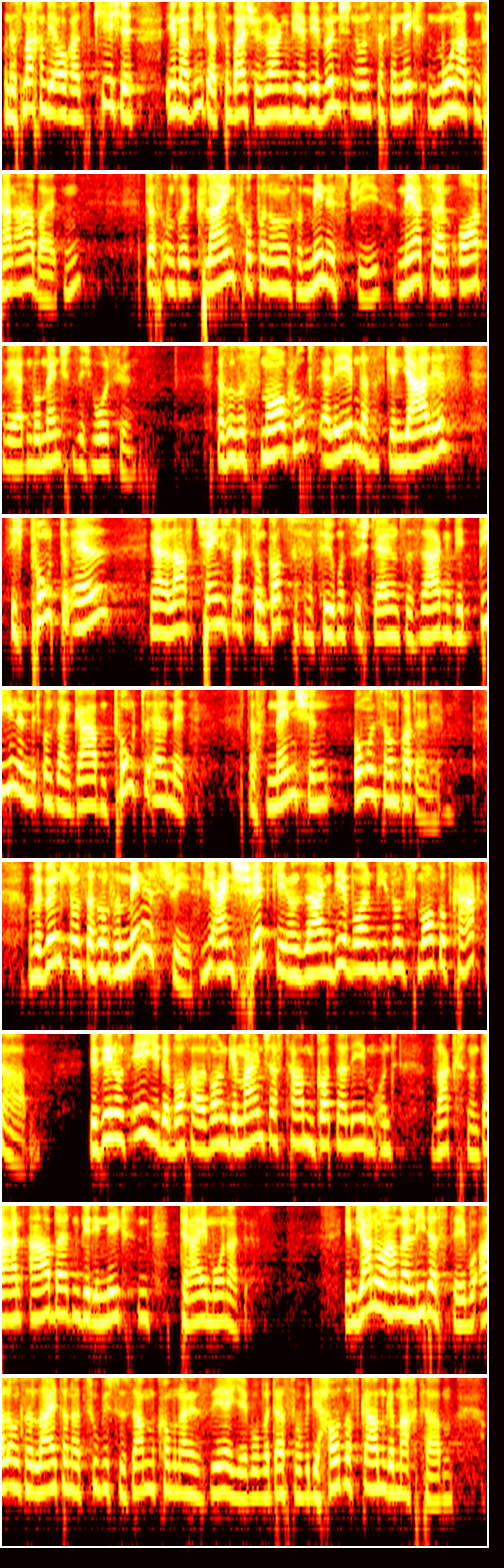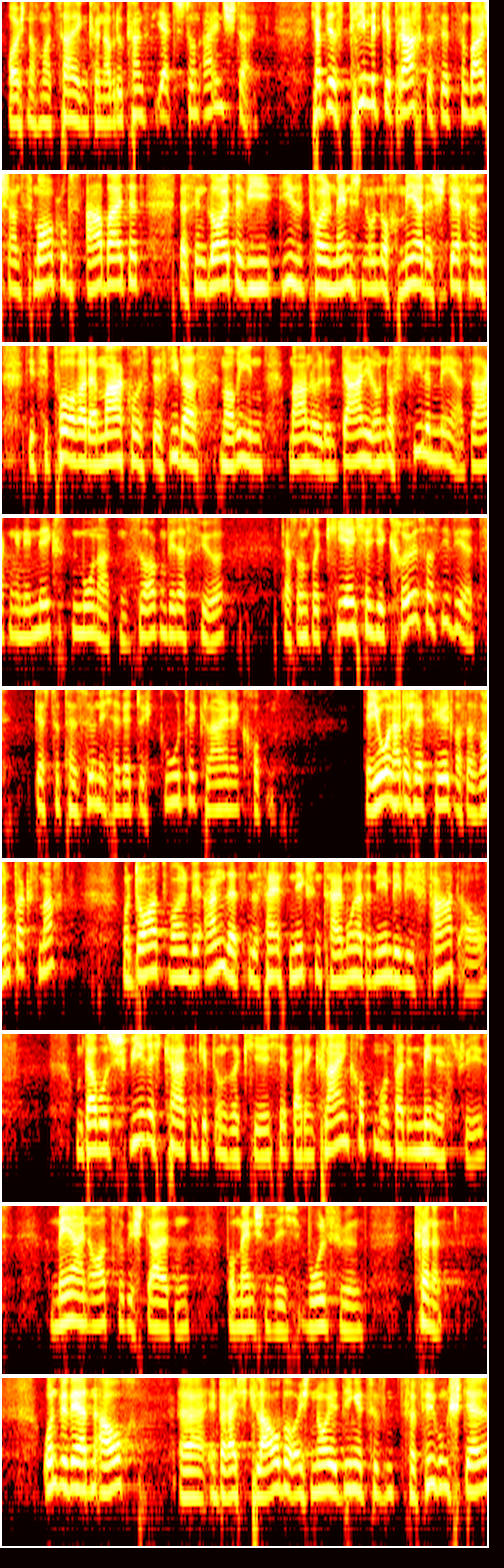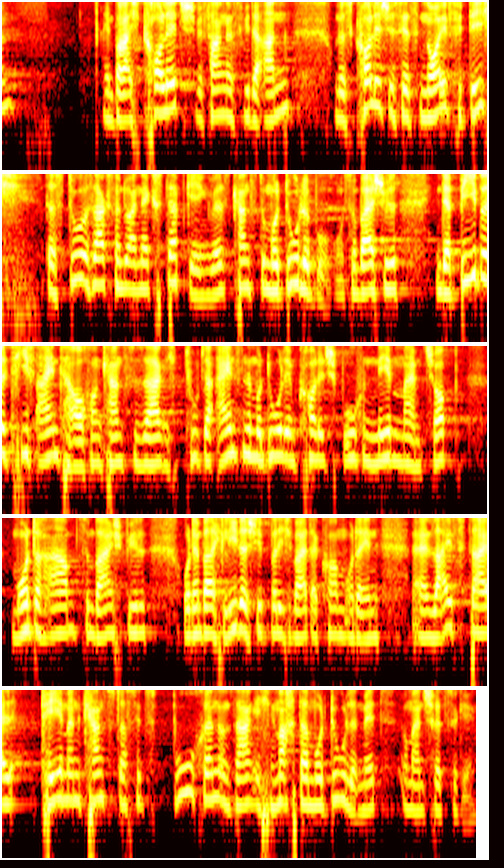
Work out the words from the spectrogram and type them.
Und das machen wir auch als Kirche immer wieder. Zum Beispiel sagen wir, wir wünschen uns, dass wir in den nächsten Monaten daran arbeiten, dass unsere Kleingruppen und unsere Ministries mehr zu einem Ort werden, wo Menschen sich wohlfühlen. Dass unsere Small Groups erleben, dass es genial ist, sich punktuell in einer Love Changes Aktion Gott zur Verfügung zu stellen und zu sagen, wir dienen mit unseren Gaben punktuell mit, dass Menschen um uns herum Gott erleben. Und wir wünschen uns, dass unsere Ministries wie einen Schritt gehen und sagen, wir wollen wie so ein Small Group Charakter haben. Wir sehen uns eh jede Woche, aber wir wollen Gemeinschaft haben, Gott erleben und wachsen. Und daran arbeiten wir die nächsten drei Monate. Im Januar haben wir ein Leaders Day, wo alle unsere Leiter und Azubis zusammenkommen und eine Serie, wo wir das, wo wir die Hausaufgaben gemacht haben, euch nochmal zeigen können. Aber du kannst jetzt schon einsteigen. Ich habe dir das Team mitgebracht, das jetzt zum Beispiel an Small Groups arbeitet. Das sind Leute wie diese tollen Menschen und noch mehr, der Steffen, die Zipora, der Markus, der Silas, Maureen, Manuel und Daniel und noch viele mehr sagen, in den nächsten Monaten sorgen wir dafür, dass unsere Kirche, je größer sie wird, desto persönlicher wird durch gute kleine Gruppen. Der Joel hat euch erzählt, was er sonntags macht. Und dort wollen wir ansetzen. Das heißt, die nächsten drei Monate nehmen wir wie Fahrt auf um da, wo es Schwierigkeiten gibt in unserer Kirche, bei den Kleingruppen und bei den Ministries, mehr ein Ort zu gestalten, wo Menschen sich wohlfühlen können. Und wir werden auch äh, im Bereich Glaube euch neue Dinge zur Verfügung stellen. Im Bereich College, wir fangen es wieder an. Und das College ist jetzt neu für dich, dass du sagst, wenn du einen Next Step gehen willst, kannst du Module buchen. Zum Beispiel in der Bibel tief eintauchen, kannst du sagen, ich tue da einzelne Module im College buchen, neben meinem Job Montagabend zum Beispiel, oder im Bereich Leadership will ich weiterkommen, oder in äh, Lifestyle-Themen kannst du das jetzt buchen und sagen, ich mache da Module mit, um einen Schritt zu gehen.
